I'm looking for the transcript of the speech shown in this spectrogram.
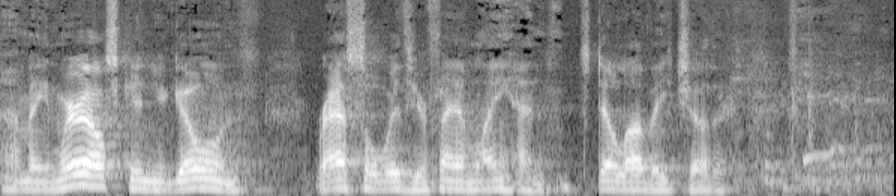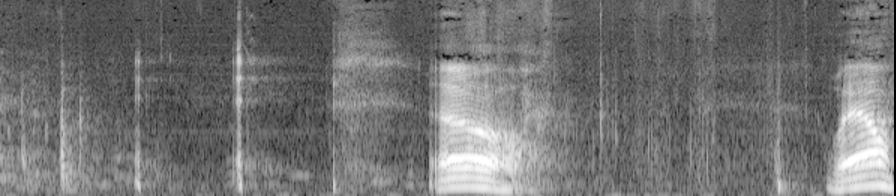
I mean, where else can you go and wrestle with your family and still love each other? oh. Well,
